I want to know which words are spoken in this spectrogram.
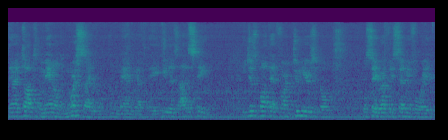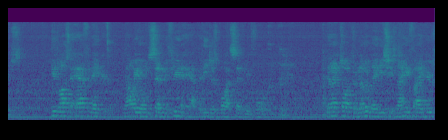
Then I talked to the man on the north side of the, the man that got paid, he lives out of state. He just bought that farm two years ago, we'll say roughly seventy-four acres. He lost a half an acre, now he owns seventy-three and a half, but he just bought seventy-four. Then I talked to another lady, she's ninety-five years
